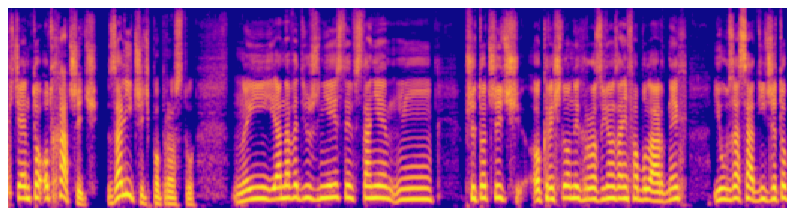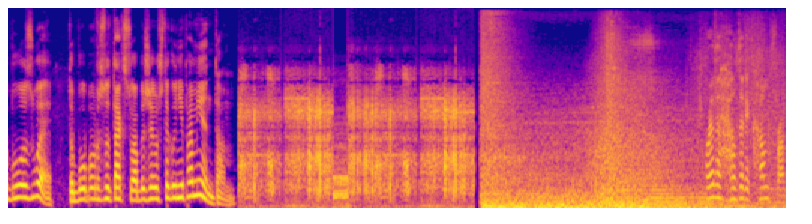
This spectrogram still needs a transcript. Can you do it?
chciałem to odhaczyć, zaliczyć po prostu. No i ja nawet już nie jestem w stanie mm, przytoczyć określonych rozwiązań fabularnych i uzasadnić, że to było złe. To było po prostu tak słabe, że już tego nie pamiętam. Where the hell did it come from?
